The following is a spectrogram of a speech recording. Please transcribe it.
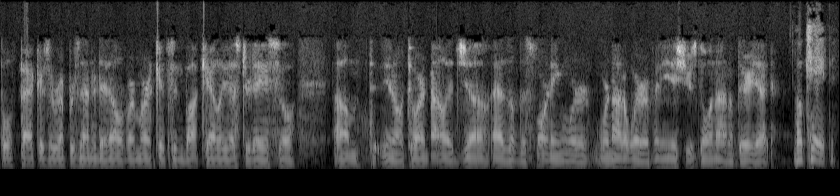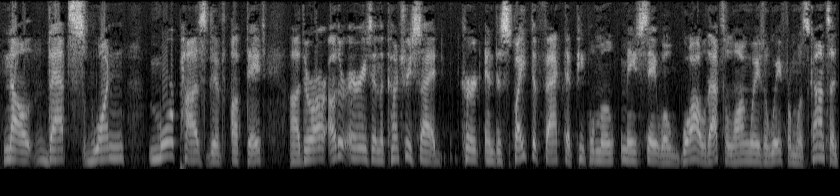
both Packers are represented at all of our markets and bought cattle yesterday. So, um, t- you know, to our knowledge, uh, as of this morning, we're we're not aware of any issues going on up there yet. Okay, now that's one more positive update. Uh, there are other areas in the countryside, Kurt, and despite the fact that people may say, "Well, wow, that's a long ways away from Wisconsin,"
